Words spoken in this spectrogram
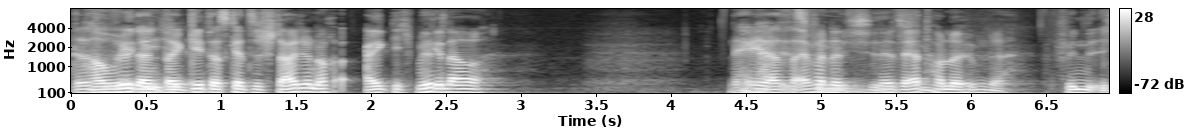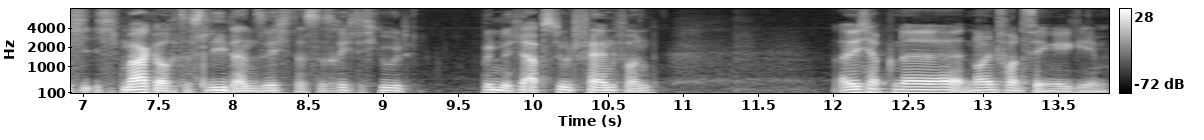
das ist Hau, he, dann, dann geht das ganze Stadion noch eigentlich mit. Genau. Nee, Ja, das ist ist einfach eine, mich- eine sehr tolle Hymne. Finde ich, ich mag auch das Lied an sich, das ist richtig gut. Bin ich absolut Fan von. Also ich habe eine 9 von 10 gegeben.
